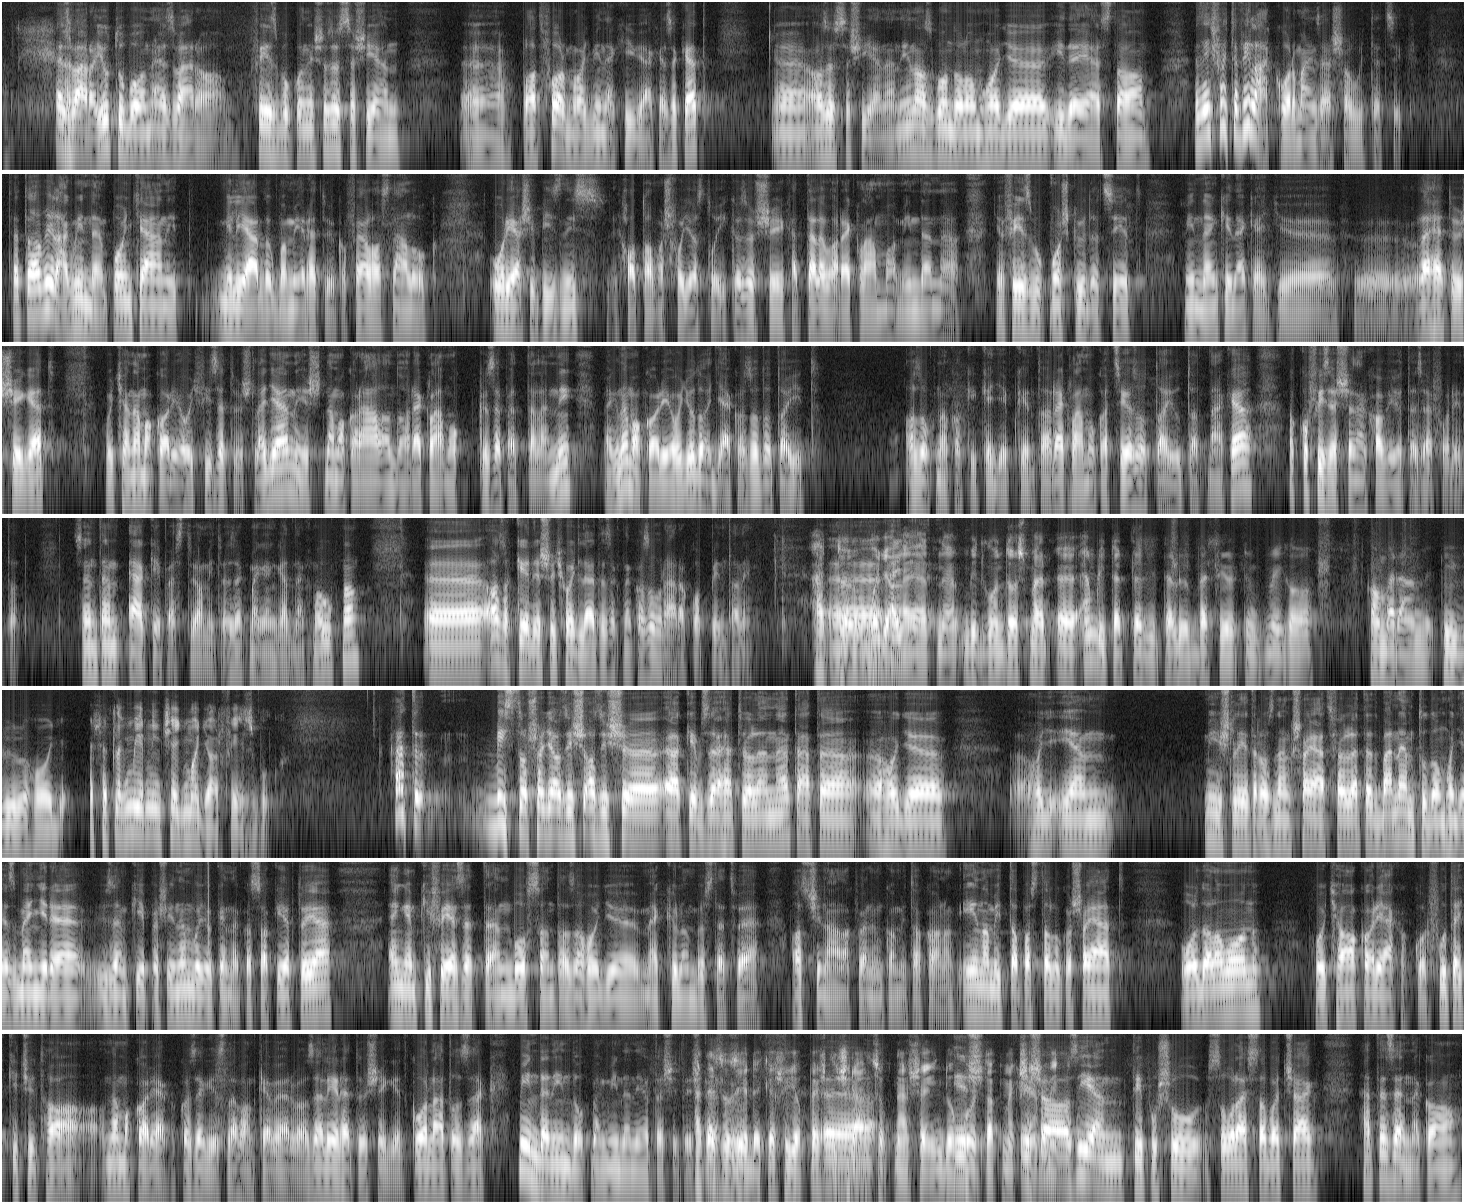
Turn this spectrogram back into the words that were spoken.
Ez vár a Youtube-on, ez vár a Facebookon, és az összes ilyen platform, vagy minek hívják ezeket, az összes ilyenen. Én azt gondolom, hogy ideje ezt a... Ez egyfajta világkormányzás, ha úgy tetszik. Tehát a világ minden pontján, itt milliárdokban mérhetők a felhasználók, óriási biznisz, hatalmas fogyasztói közösség, hát tele van reklámmal, mindennel. A Facebook most küldött szét mindenkinek egy lehetőséget, hogyha nem akarja, hogy fizetős legyen, és nem akar állandóan reklámok közepette lenni, meg nem akarja, hogy odaadják az adatait azoknak, akik egyébként a reklámokat célzottan jutatnák el, akkor fizessenek havi 5000 forintot. Szerintem elképesztő, amit ezek megengednek maguknak. Az a kérdés, hogy hogy lehet ezeknek az órára koppintani. Hát uh, hogyan egy... lehetne, mit gondolsz, mert uh, említetted itt előbb, beszéltünk még a kamerán kívül, hogy esetleg miért nincs egy magyar Facebook? Hát biztos, hogy az is, az is elképzelhető lenne, tehát hogy, hogy ilyen mi is létrehoznánk saját felületet, bár nem tudom, hogy ez mennyire üzemképes, én nem vagyok ennek a szakértője. Engem kifejezetten bosszant az, ahogy megkülönböztetve azt csinálnak velünk, amit akarnak. Én, amit tapasztalok a saját oldalamon, hogyha akarják, akkor fut egy kicsit, ha nem akarják, akkor az egész le van keverve, az elérhetőségét korlátozzák, minden indok, meg minden értesítés. Hát ez az érdekes, hogy a pesti srácoknál se indokoltak és, meg semmit. És az ilyen típusú szólásszabadság, hát ez ennek a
